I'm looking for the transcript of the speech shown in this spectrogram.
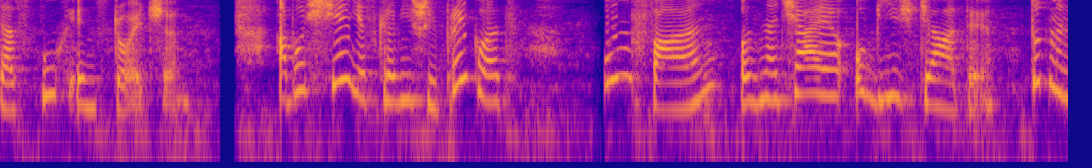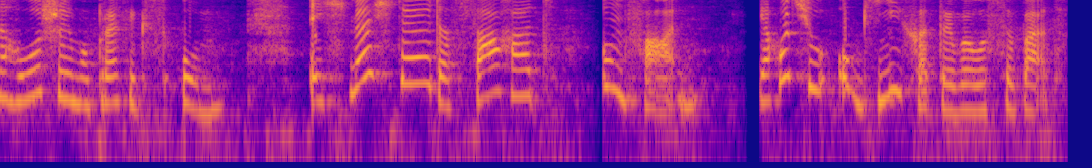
das Buch ins Deutsche. Або ще яскравіший приклад umfahren означає об'їжджати. Тут ми наголошуємо префікс um. Ich möchte das Fahrrad umfahren. Я хочу об'їхати велосипед.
